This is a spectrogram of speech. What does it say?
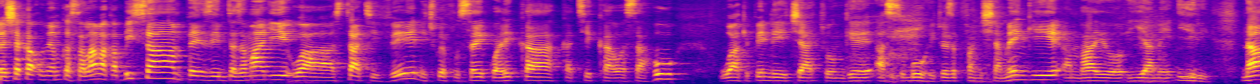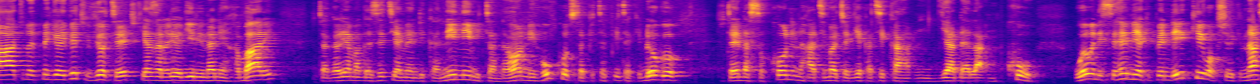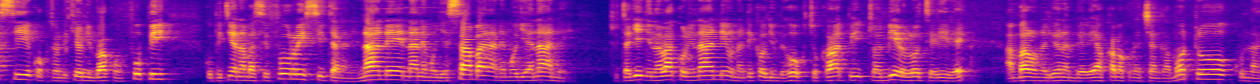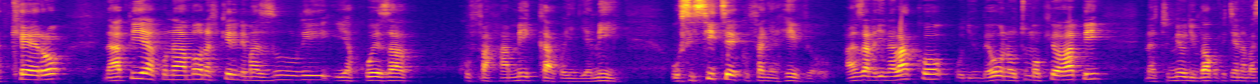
Bila shaka umeamka salama kabisa, mpenzi mtazamaji wa Star TV. Nichukue fursa hii kualika katika wasaa huu wa kipindi cha tuongee asubuhi, tuweze kufahamisha mengi ambayo yamejiri, na tuna vipengele vyetu vyote, tukianza na iliyojiri ndani ya habari. Tutaangalia magazeti yameandika nini mitandaoni huko, tutapita pita kidogo, tutaenda sokoni na hatimaye tutaingia katika mjadala mkuu. Wewe ni sehemu ya kipindi hiki kwa kushiriki nasi kwa kutuandikia ujumbe wako mfupi kupitia namba 0688817818. Tutajie jina lako ni nani, unaandika ujumbe huo kutoka wapi, tuambie lolote lile ambalo unaliona mbele yako, kama kuna changamoto, kuna kero, na pia kuna ambao unafikiri ni mazuri ya kuweza kufahamika kwenye jamii. Usisite kufanya hivyo. Anza na jina lako, ujumbe huo unautuma ukiwa wapi, natumia ujumbe wako kupitia namba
